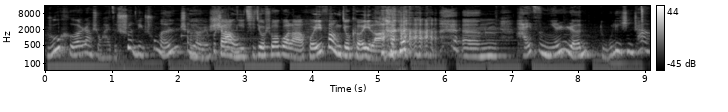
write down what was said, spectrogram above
如何让熊孩子顺利出门上幼儿园？上一期就说过了，回放就可以了。嗯，孩子粘人，独立性差。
